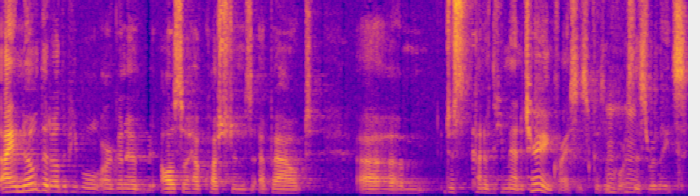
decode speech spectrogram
I know that other people are going to also have questions about um, just kind of the humanitarian crisis, because of course this relates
